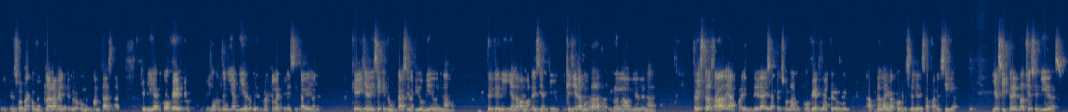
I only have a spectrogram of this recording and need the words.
la persona como claramente, pero como un fantasma, quería cogerlo. Ella no tenía miedo, es una característica de ella, que ella dice que nunca ha sentido miedo de nada. Desde niña la mamá le decía que, que ella era muy rara porque no le daba miedo de nada. Entonces trataba de aprender a esa persona a cogerla, pero apenas la iba a coger se le desaparecía. Y así tres noches seguidas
